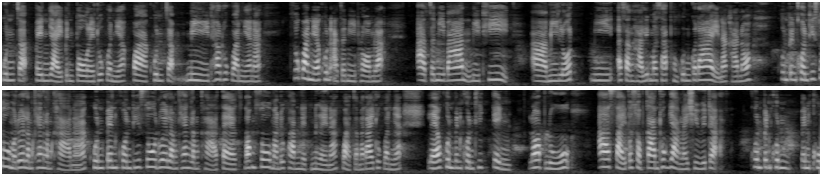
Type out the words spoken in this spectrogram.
คุณจะเป็นใหญ่เป็นโตในทุกวันนี้กว่าคุณจะมีเท่าทุกวันนี้นะทุกวันนี้คุณอาจจะมีพร้อมละ อาจจะมีบ้านมีที่อ่ามีรถมีอสังหาริมทรัพย์ของคุณก็ได้นะคะเนาะ คุณเป็นคนที่สู้มาด้วยลำแข้งลำขานะ คุณเป็นคนที่สู้ด้วยลำแข้งลำขา แต่ต้องสู้มาด้วยความเหน็ดเหนื่อยนะ กว่าจะมาได้ทุกวันเนี้ย แล้วคุณเป็นคนที่เก่งรอบรู้ อาศัยประสบการณ์ทุกอย่างในชีวิตอะคุณเป็นคุณเป็นครู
